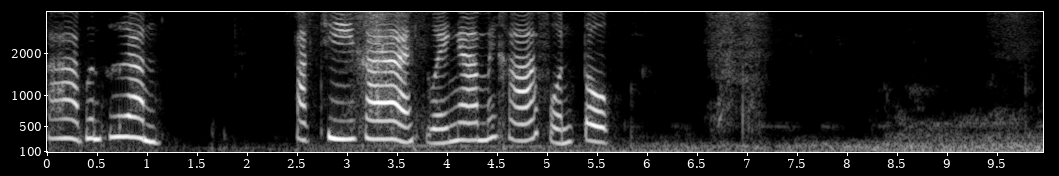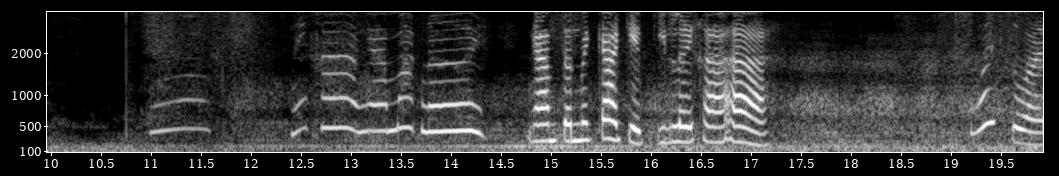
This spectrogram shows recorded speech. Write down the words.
ค่ะเพื่อนๆ ผักชีค่ะ สวยงามไหมคะ ฝนตก นี่ค่ะ งามมากเลย งามจนไม่กล้าเก็บกินเลยค่ะ สวยสวย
